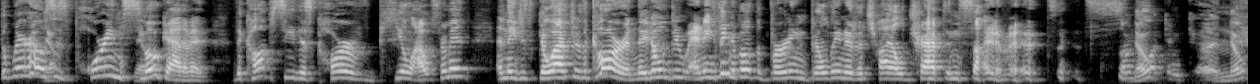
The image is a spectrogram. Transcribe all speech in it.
The warehouse Yep. is pouring smoke out of it. The cops see this car peel out from it and they just go after the car and they don't do anything about the burning building or the child trapped inside of it. It's so Nope. fucking good. Nope.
